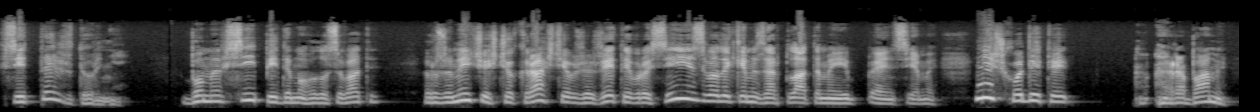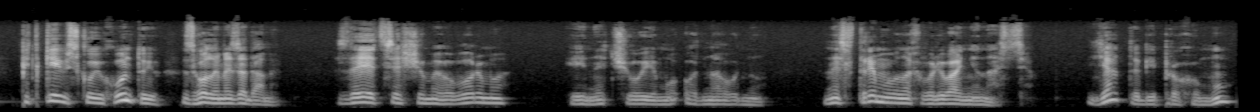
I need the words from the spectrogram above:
всі теж дурні, бо ми всі підемо голосувати, розуміючи, що краще вже жити в Росії з великими зарплатами і пенсіями, ніж ходити рабами під київською хунтою з голими задами. Здається, що ми говоримо і не чуємо одна одну. Не стримувала хвилювання Настя. Я тобі про хому,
